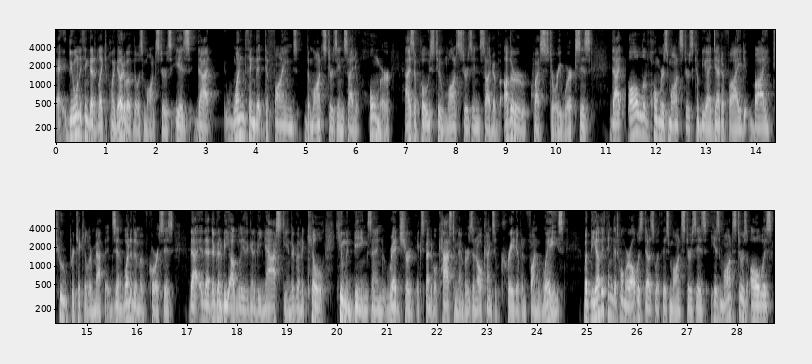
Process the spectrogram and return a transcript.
uh, the only thing that i'd like to point out about those monsters is that one thing that defines the monsters inside of homer as opposed to monsters inside of other quest story works is that all of Homer's monsters can be identified by two particular methods. And one of them, of course, is that, that they're going to be ugly, they're going to be nasty, and they're going to kill human beings and red shirt expendable cast members in all kinds of creative and fun ways. But the other thing that Homer always does with his monsters is his monsters always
